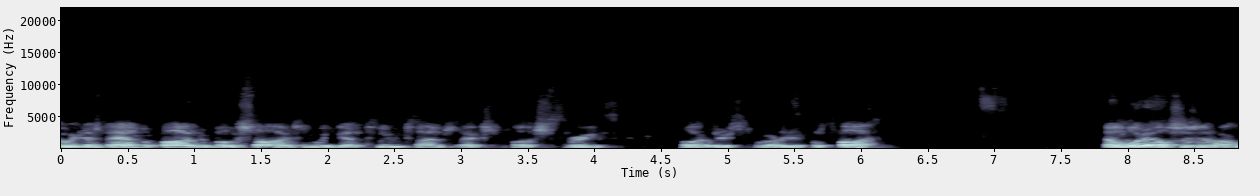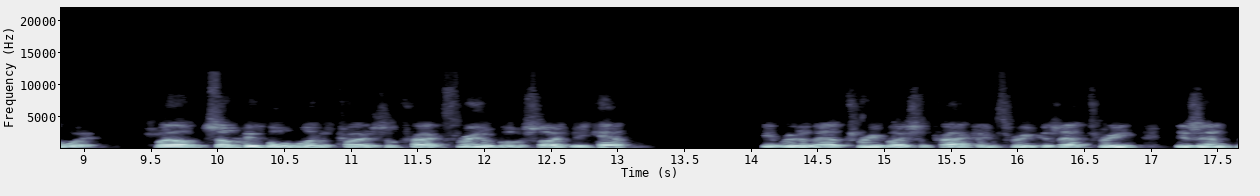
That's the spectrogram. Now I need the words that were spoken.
So we just add the five to both sides and we get two times x plus three quantity squared equals five. Now what else is in our way? Well, some people want to try to subtract three to both sides, but you can't get rid of that three by subtracting three because that three is in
